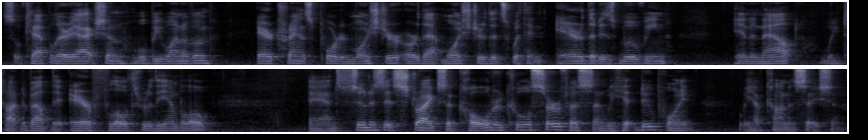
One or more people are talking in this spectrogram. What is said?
So capillary action will be one of them. Air transported moisture, or that moisture that's within air that is moving in and out. We talked about the air flow through the envelope. And as soon as it strikes a cold or cool surface and we hit dew point, we have condensation.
